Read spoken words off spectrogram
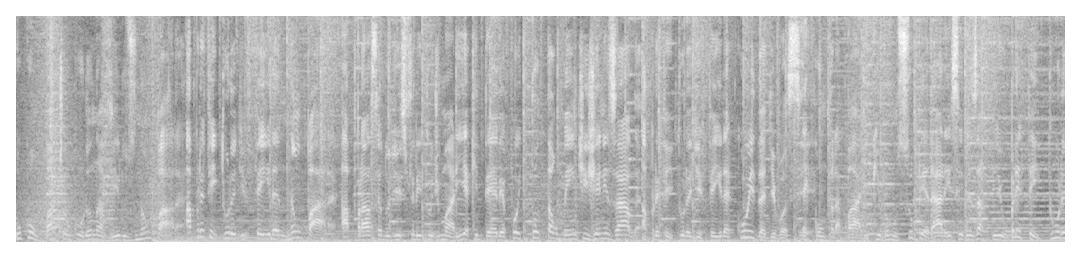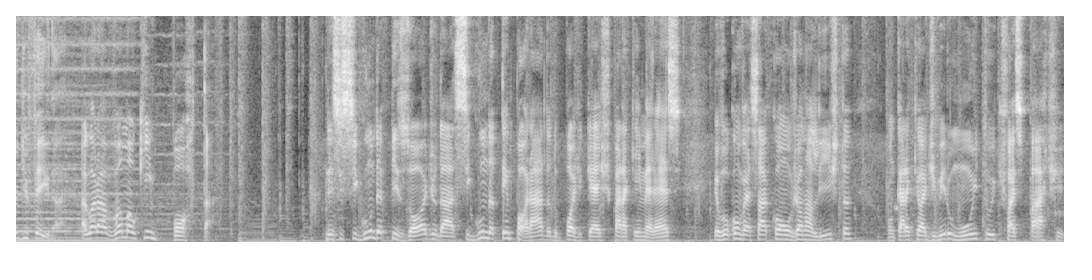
O combate ao coronavírus não para. A prefeitura de Feira não para. A praça do distrito de Maria Quitéria foi totalmente higienizada. A prefeitura de Feira cuida de você. É com trabalho que vamos superar esse desafio. Prefeitura de Feira. Agora vamos ao que importa. Nesse segundo episódio da segunda temporada do podcast Para Quem Merece, eu vou conversar com o jornalista, um cara que eu admiro muito e que faz parte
